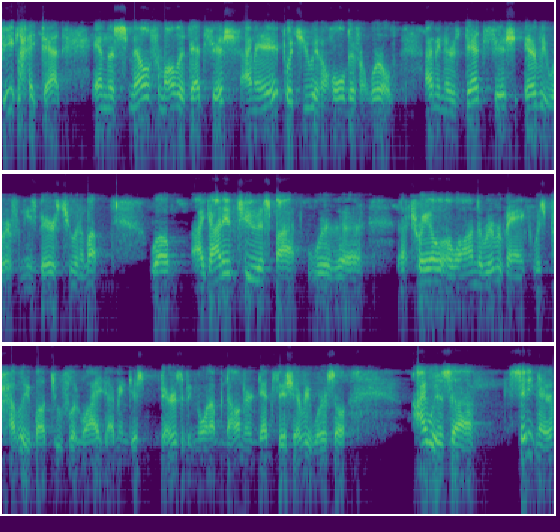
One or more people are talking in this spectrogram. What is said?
feet like that. And the smell from all the dead fish, I mean, it puts you in a whole different world. I mean, there's dead fish everywhere from these bears chewing them up. Well, I got into a spot where the a trail along the riverbank was probably about two foot wide. I mean, just bears have been going up and down there, dead fish everywhere. So I was uh, sitting there,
